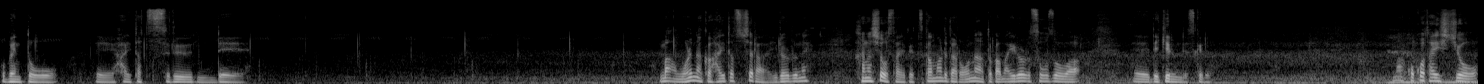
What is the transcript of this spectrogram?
お弁当を、えー、配達するんでまあ漏れなく配達したらいろいろね話をされて捕まるだろうなとか、いろいろ想像は、えー、できるんですけど、まあ、ここ大使町、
